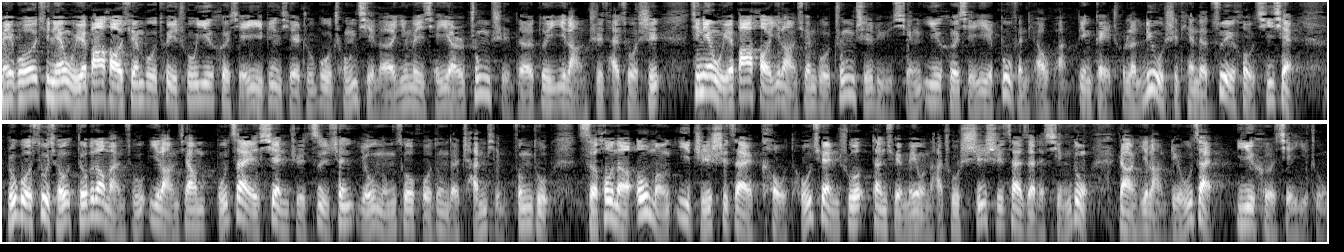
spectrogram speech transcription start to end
美国去年五月八号宣布退出伊核协议，并且逐步重启了因为协议而终止的对伊朗制裁措施。今年五月八号，伊朗宣布终止履行伊核协议部分条款，并给出了六十天的最后期限。如果诉求得不到满足，伊朗将不再限制自身铀浓缩活动的产品风度。此后呢，欧盟一直是在口头劝说，但却没有拿出实实在在的行动，让伊朗留在伊核协议中。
